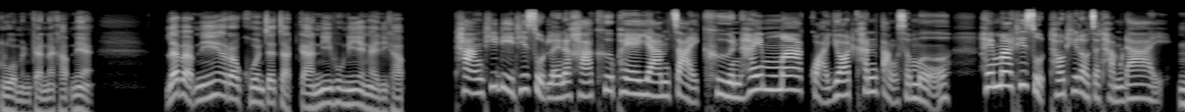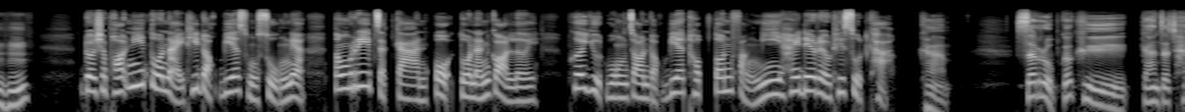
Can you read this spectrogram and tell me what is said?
กลัวเหมือนกันนะครับเนี่ย และแบบนี้เราควรจะจัดการหนี้พวกนี้ยังไงดีครับ ทางที่ดีที่สุดเลยนะคะ คือพยายามจ่ายคืนให้มากกว่ายอดขั้นต่างเสมอ ให้มากที่สุดเท่าที่เราจะทำได้ อือฮึโดยเฉพาะหนี้ตัวไหนที่ดอกเบี้ยสูงๆเนี่ยต้องรีบจัดการโปะตัวนั้นก่อนเลย เพื่อหยุดวงจรดอกเบี้ยทบต้นฝั่งหนี้ให้ได้เร็วที่สุดค่ะ ครับ สรุปก็คือการจะใช้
